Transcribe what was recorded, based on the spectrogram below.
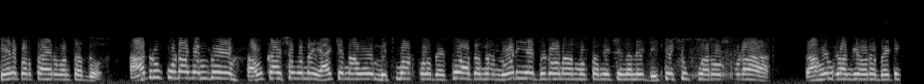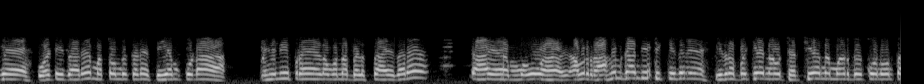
ಕೇಳಿ ಬರ್ತಾ ಇರುವಂತದ್ದು ಆದ್ರೂ ಕೂಡ ಒಂದು ಅವಕಾಶವನ್ನ ಯಾಕೆ ನಾವು ಮಿಸ್ ಮಾಡ್ಕೊಳ್ಬೇಕು? ಅದನ್ನ ನೋಡಿಯೇ ಬಿಡೋಣ ಅನ್ನುವಂಥ ನಿಟ್ಟಿನಲ್ಲಿ ಡಿ ಕೆ ಶಿವಕುಮಾರ್ ಅವರು ಕೂಡ ರಾಹುಲ್ ಗಾಂಧಿ ಅವರ ಭೇಟಿಗೆ ಹೊರಟಿದ್ದಾರೆ. ಮತ್ತೊಂದು ಕಡೆ ಸಿಎಂ ಕೂಡ ದೆಹಲಿ ಪ್ರಯಾಣವನ್ನ ಬೆಳೆಸ್ತಾ ಇದ್ದಾರೆ. ಅವ್ರು ರಾಹುಲ್ ಗಾಂಧಿ ಸಿಕ್ಕಿದ್ರೆ ಇದರ ಬಗ್ಗೆ ನಾವು ಚರ್ಚೆಯನ್ನ ಮಾಡಬೇಕು ಅನ್ನುವಂತ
